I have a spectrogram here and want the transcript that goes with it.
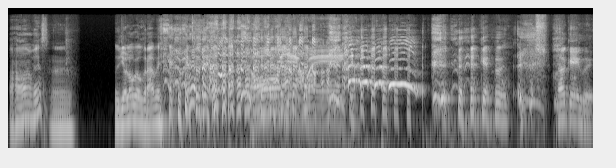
Ajá, ¿ves? Ah, yo lo veo grave. Oye, güey. ok, güey.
